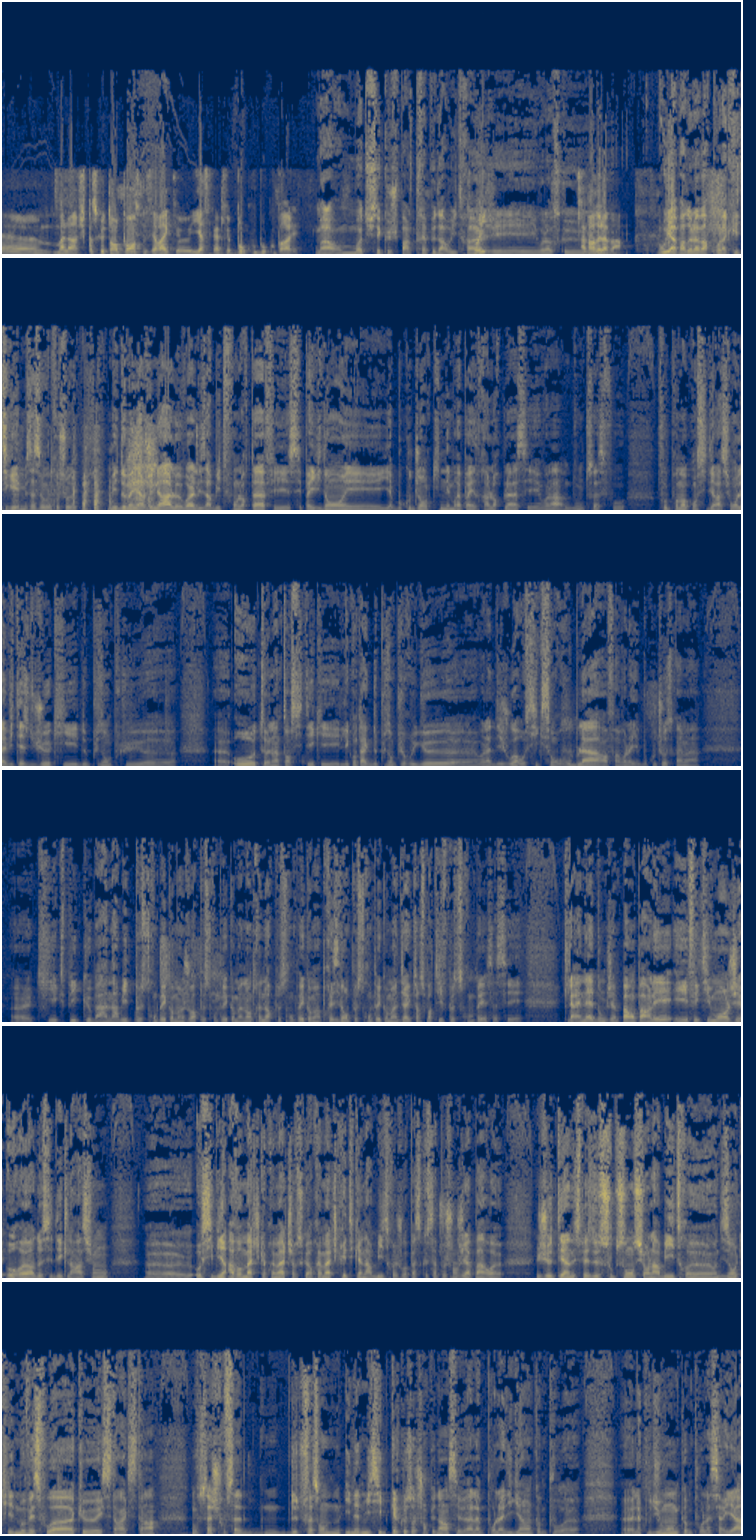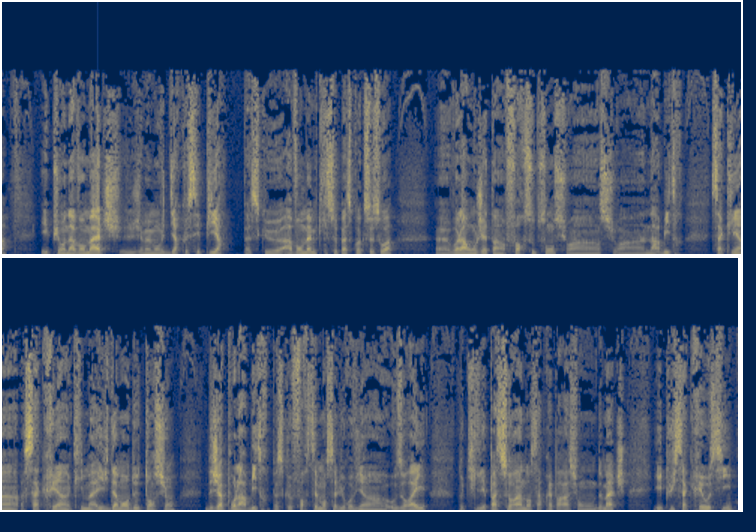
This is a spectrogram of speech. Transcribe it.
euh, voilà je sais pas ce que tu en penses mais c'est vrai que hier ça a quand même fait beaucoup beaucoup parler Alors moi tu sais que je parle très peu d'arbitrage Oui. et voilà parce que à part de la VAR Oui, à part de la VAR pour la critiquer, mais ça c'est autre chose. mais de manière générale, voilà, les arbitres font leur taf et c'est pas évident et il y a beaucoup de gens qui n'aimeraient pas être à leur place et voilà. Donc ça, faut faut le prendre en considération la vitesse du jeu qui est de plus en plus euh, euh, haute, l'intensité qui est les contacts de plus en plus rugueux, euh, voilà, des joueurs aussi qui sont roublards. Enfin voilà, il y a beaucoup de choses quand même à, euh, qui expliquent que bah, un arbitre peut se tromper, comme un joueur peut se tromper, comme un entraîneur peut se tromper, comme un président peut se tromper, comme un directeur sportif peut se tromper. Ça c'est clair et net, donc j'aime pas en parler. Et effectivement, j'ai horreur de ces déclarations, euh, aussi bien avant match qu'après match, parce qu'après match, critique un arbitre, je vois pas ce que ça peut changer à part euh, jeter un espèce de soupçon sur l'arbitre euh, en disant qu'il est de mauvaise foi, que etc etc. Donc ça, je trouve ça de toute façon inadmissible, quel que soit le championnat. C'est valable pour la Ligue 1 comme pour euh, euh, la Coupe du Monde, comme pour la Serie A. Et puis en avant-match, j'ai même envie de dire que c'est pire parce que avant même qu'il se passe quoi que ce soit, euh, voilà, on jette un fort soupçon sur un sur un arbitre. Ça crée un ça crée un climat évidemment de tension déjà pour l'arbitre parce que forcément ça lui revient aux oreilles, donc il n'est pas serein dans sa préparation de match. Et puis ça crée aussi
